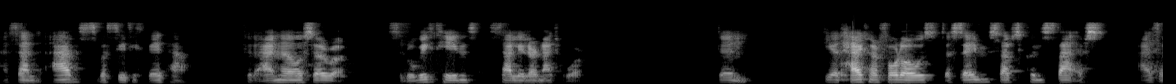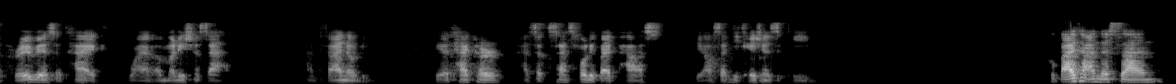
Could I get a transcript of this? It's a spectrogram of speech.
can send app-specific data to the MNO server through victim's cellular network. Then, the attacker follows the same subsequent steps as a previous attack via a malicious app. And finally, the attacker can successfully bypass the authentication scheme. To better understand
